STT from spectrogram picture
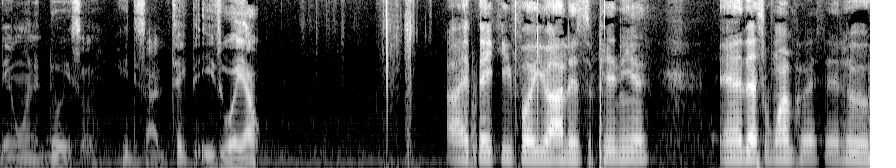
didn't want to do it so he decided to take the easy way out. I thank you for your honest opinion. And that's one person who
